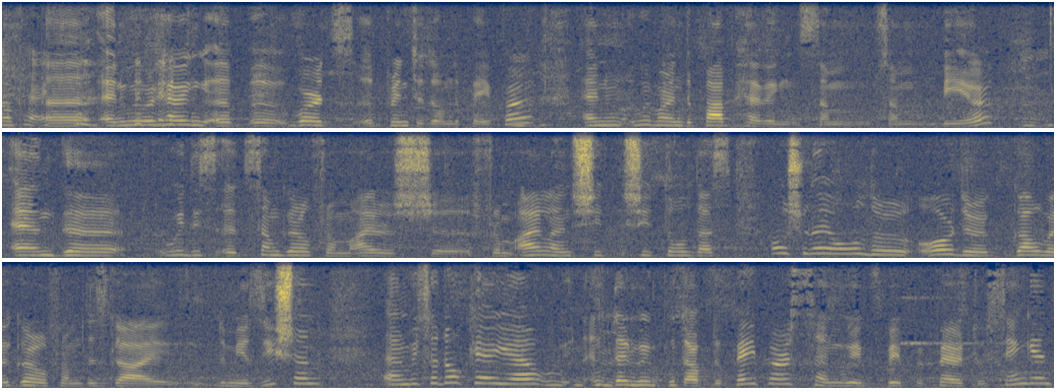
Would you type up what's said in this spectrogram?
Okay. Uh, and we were having uh, uh, words uh, printed on the paper, Mm-hmm. and we were in the pub having some some beer, Mm. and uh, with this uh, some girl from Irish uh, from Ireland, she she told us, oh, should I order order Galway Girl from this guy, the musician? And we said, okay, yeah. And then we put up the papers and we be prepared to sing it.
